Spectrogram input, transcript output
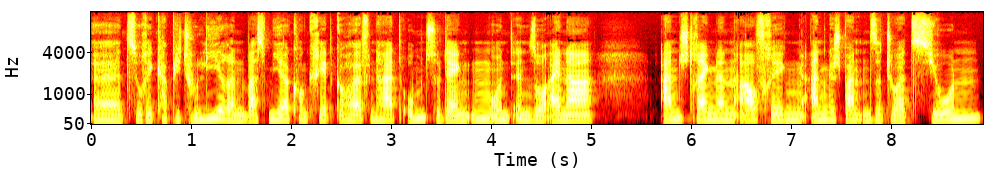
äh, zu rekapitulieren, was mir konkret geholfen hat, umzudenken und in so einer anstrengenden, aufregenden, angespannten Situation.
